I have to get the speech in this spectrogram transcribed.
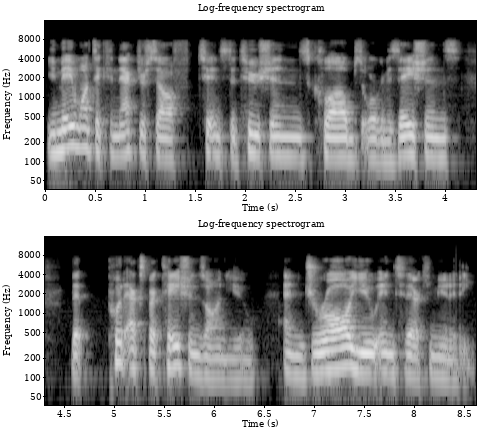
you may want to connect yourself to institutions, clubs, organizations that put expectations on you and draw you into their community.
